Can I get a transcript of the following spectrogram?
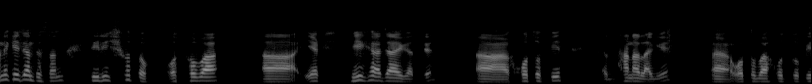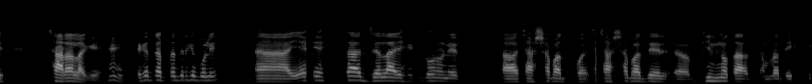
অনেকেই জানতে চান, তিরিশ শতক অথবা এক বিঘা জায়গাতে কত পিস ধানা লাগে অথবা কত পিস চারা লাগে হ্যাঁ? এক্ষেত্রে আপনাদেরকে বলি এক একটা জেলায় এক এক ধরনের চাষাবাদ হয়। চাষাবাদের ভিন্নতা আমরা দেখি।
